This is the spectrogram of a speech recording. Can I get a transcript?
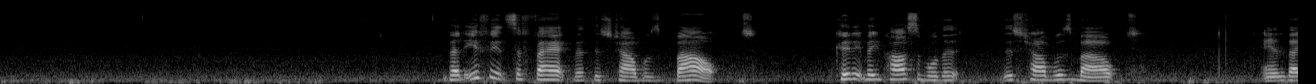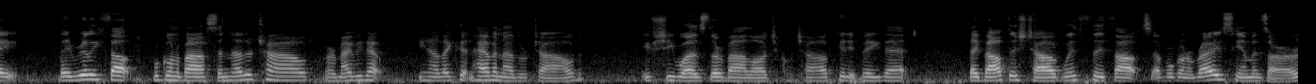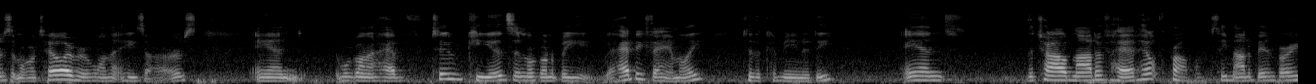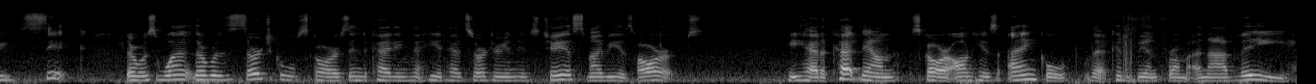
But if it's a fact that this child was bought, could it be possible that this child was bought and they they really thought we're going to buy us another child, or maybe that you know they couldn't have another child if she was their biological child. Could it be that they bought this child with the thoughts of we're going to raise him as ours, and we're going to tell everyone that he's ours, and we're going to have two kids, and we're going to be a happy family to the community, and the child might have had health problems. He might have been very sick there was one. There was surgical scars indicating that he had had surgery in his chest, maybe his heart. He had a cut down scar on his ankle that could have been from an IV,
